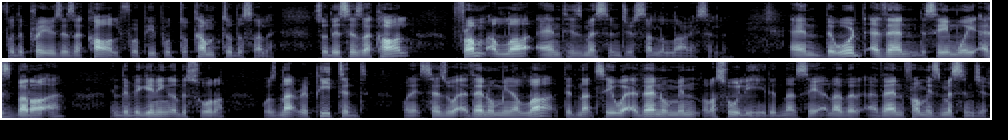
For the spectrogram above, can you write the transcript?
for the prayers is a call for people to come to the salah. So, this is a call from Allah and His Messenger sallallahu alaihi wasallam. And the word adhan, the same way as bara'a in the beginning of the surah, was not repeated when it says وَأَذَانٌ min Allah, did not say وَأَذَانٌ min رَسُولِهِ, did not say another adhan from His Messenger.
